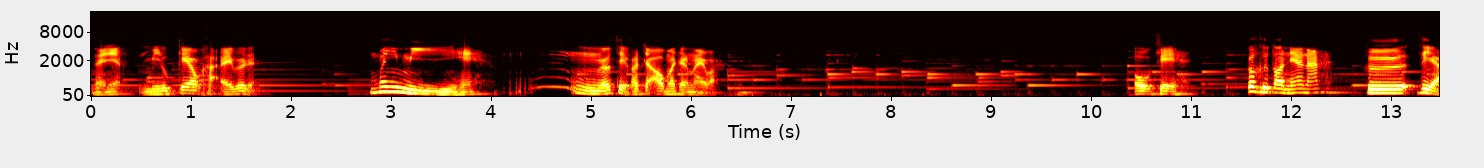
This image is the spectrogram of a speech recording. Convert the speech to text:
ไหนเนี่ยมีลูกแก้วขายป่ะเนี่ยไม่มีแฮะแล้วเสียเขาจะเอามาจากไหนวะโอเค ก็คือตอนนี้นะ คือเสีย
